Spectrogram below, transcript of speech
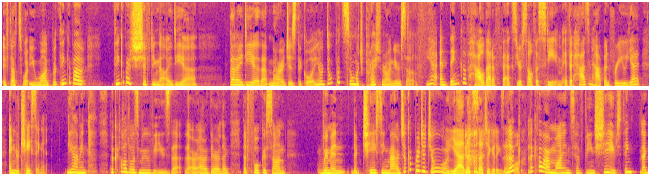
if that's what you want. But think about think about shifting that idea. That idea that marriage is the goal. You know, don't put so much pressure on yourself. yeah, and think of how that affects your self esteem if it hasn't happened for you yet and you're chasing it. Yeah, I mean, look at all those movies that, that are out there like that focus on women like chasing marriage. Look at Bridget Jones. Yeah, you know? that's such a good example. Look, look how our minds have been shaped. Think like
